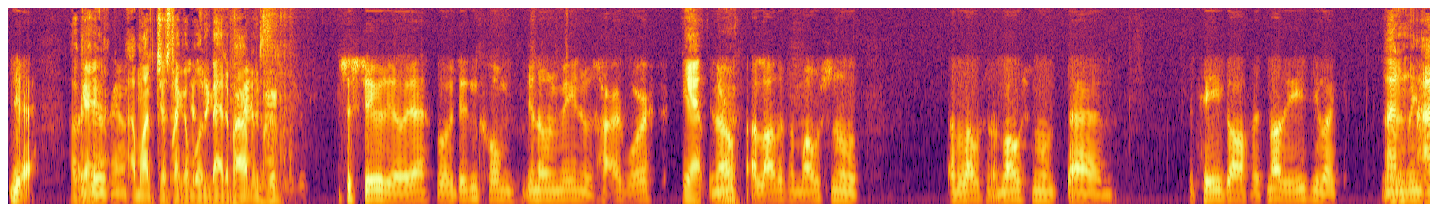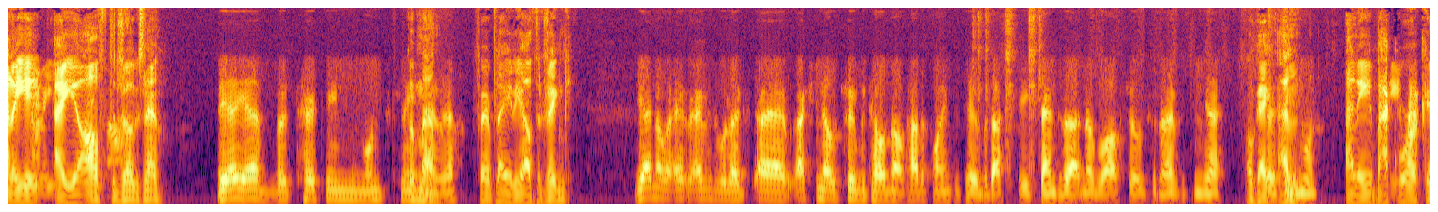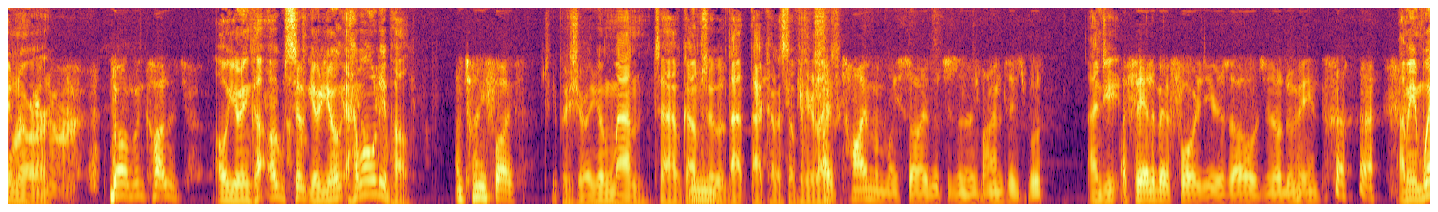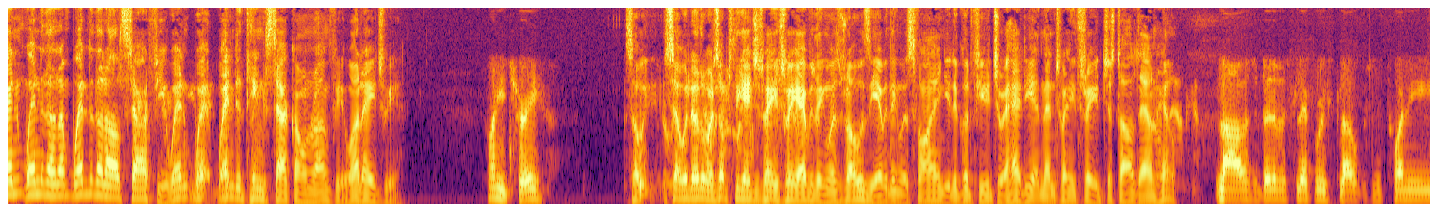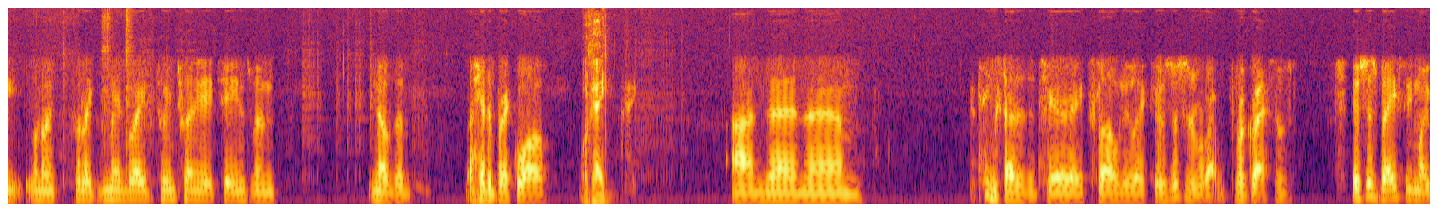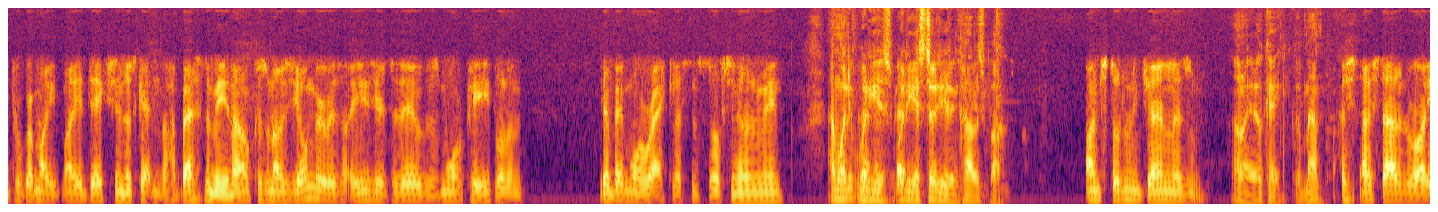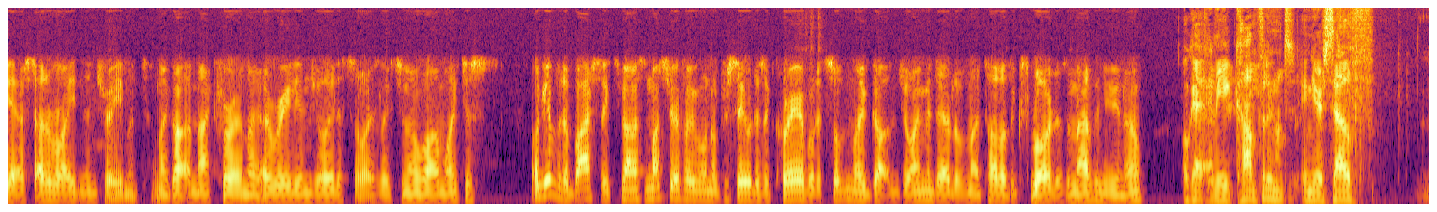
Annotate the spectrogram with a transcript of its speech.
yeah. Okay. do, yeah. I want just like a one bed apartment, is it? It's a studio, yeah, but it didn't come. You know what I mean? It was hard work. Yeah. You know, a lot of emotional, a lot of emotional um, fatigue off. It's not easy, like. And, I mean? and are you are you off the drugs now? Yeah, yeah, about thirteen months clean Good man. now. Yeah, Fair play. Are you off the drink? yeah, no, e- everything. Well, uh, actually, no. Truth be told, no, I've had a point or two, but that's the extent of that. No, but off drugs and everything. Yeah. Okay. 13 And, months. and are you back working or? No, I'm in college. Oh, you're in. co- Oh, so you're young. How old are you, Paul? I'm 25. Jeepers, you're a young man to have gone through that, that kind of stuff in your life. I have time on my side, which is an advantage, but And you, I feel about 40 years old. You know what I mean? I mean, when when did that when did that all start for you? When when, when did things start going wrong for you? What age were you? 23. So so in other words, up to the age of twenty three, everything was rosy, everything was fine. You had a good future ahead of you, and then twenty three, just all downhill. No, it was a bit of a slippery slope. It was 20 when I was for like midway between 2018s when you know the I hit a brick wall Okay. and then um, things started to deteriorate slowly. Like it was just a progressive. It was just basically my my my addiction just getting the best of me, you know. Because when I was younger, it was easier to do. There's more people and you're a bit more reckless and stuff. You know what I mean? And what what do you what do you studied in college, Paul? I'm studying journalism. All right, okay, good man. I, I started wri- yeah, I started writing in treatment, and I got a knack for it, and I, I really enjoyed it. So I was like, you know what, I might just, I'll give it a bash. Like to be honest, I'm not sure if I want to pursue it as a career, but it's something I've got enjoyment out of, and I thought I'd explore it as an avenue. You know, Okay, and are you confident in yourself?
